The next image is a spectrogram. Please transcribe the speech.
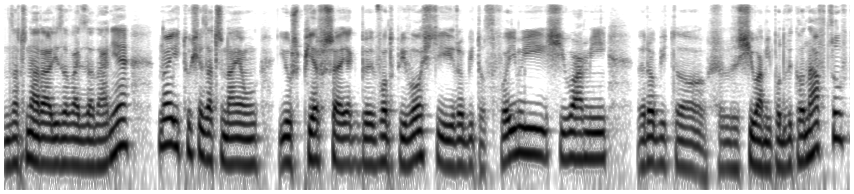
zaczyna realizować zadanie, no i tu się zaczynają już pierwsze jakby wątpliwości, robi to swoimi siłami, robi to siłami podwykonawców,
